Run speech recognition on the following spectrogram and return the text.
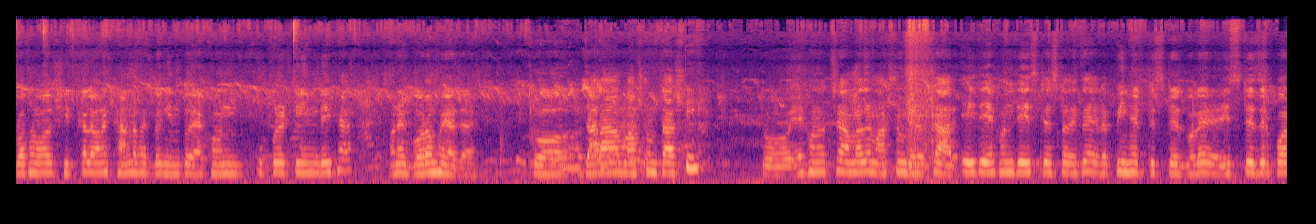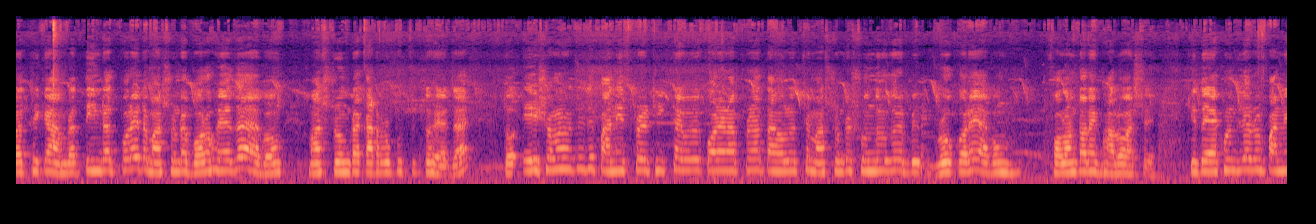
প্রথমত শীতকালে অনেক ঠান্ডা থাকতো, কিন্তু এখন উপরে টিন দেখা অনেক গরম হয়ে যায়। তো যারা মাশরুম চাষ তো এখন হচ্ছে আমাদের মাশরুম বের হচ্ছে। আর এই যে এখন যে স্টেজটা দেখছেন, এটা পিন হেড স্টেজ বলে। এই স্টেজের পর থেকে আমরা তিন রাত পরে এটা মাশরুমটা বড় হয়ে যায় এবং মাশরুমটা কাটার উপযুক্ত হয়ে যায়। তো এই সময় হচ্ছে যে পানি স্প্রে ঠিকঠাকভাবে করেন আপনারা, তাহলে হচ্ছে মাশরুমটা সুন্দর করে গ্রো করে এবং ফলনটা অনেক ভালো আসে। কিন্তু এখন যদি আপনি পানি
